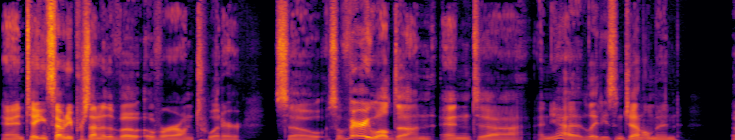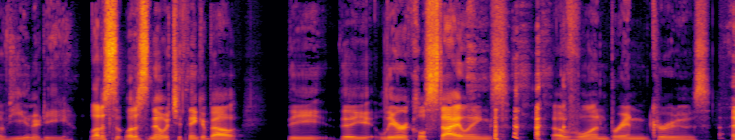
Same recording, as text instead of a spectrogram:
and taking seventy percent of the vote over on Twitter. So, so very well done. And uh, and yeah, ladies and gentlemen of Unity, let us let us know what you think about the the lyrical stylings of one Brandon Cruz, I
